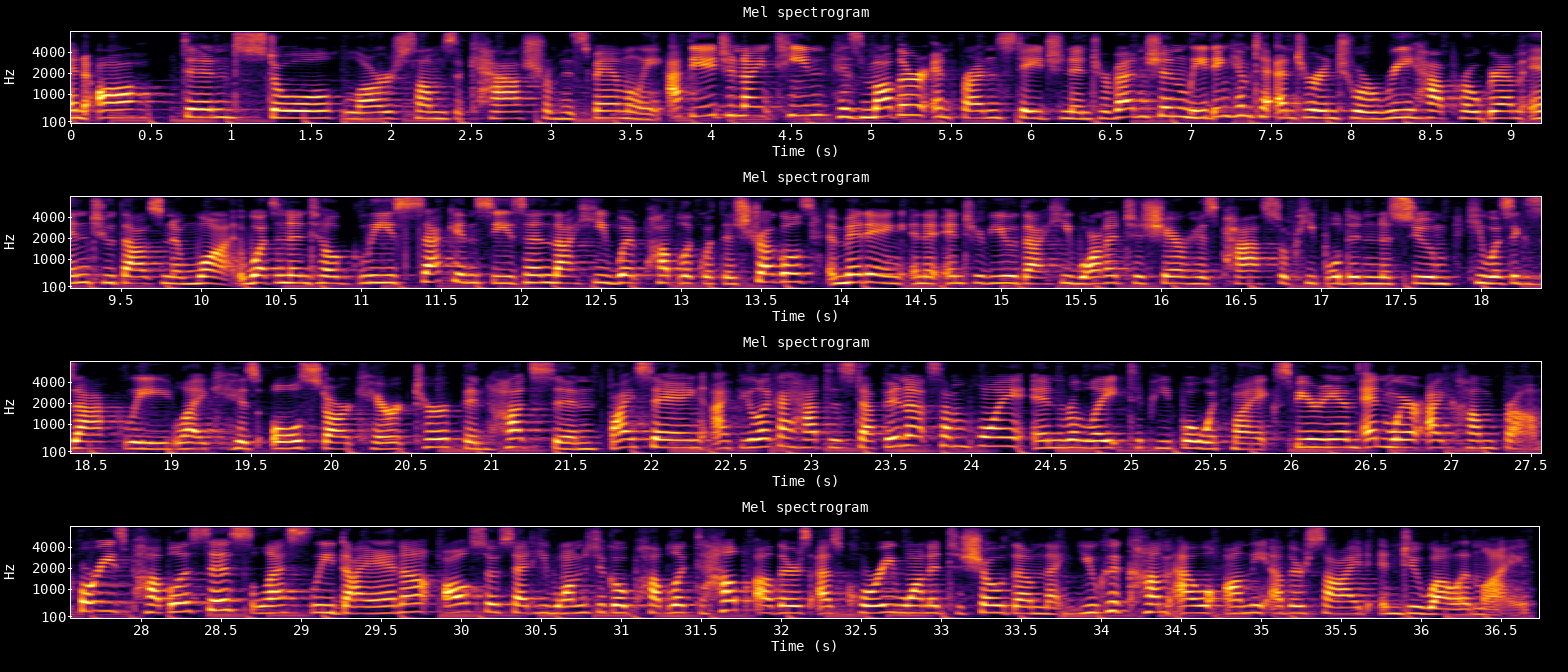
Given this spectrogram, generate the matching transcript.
and often stole large sums of cash from his family. At the age of 19, his mother and friends staged an intervention, leading him to enter into a rehab program in 2001. It wasn't until Glee's second season that he went public with his struggles, admitting in an interview that he wanted to share his past so people didn't assume he was exactly like his all-star character, Finn Hudson, by saying, I feel like I had to step in at some point and relate to people with my experience and where I come from. Cory's publicist, Leslie Diana, also said he wanted to go public to help others as Cory wanted to show them that you could come out on the other side and do well in life.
